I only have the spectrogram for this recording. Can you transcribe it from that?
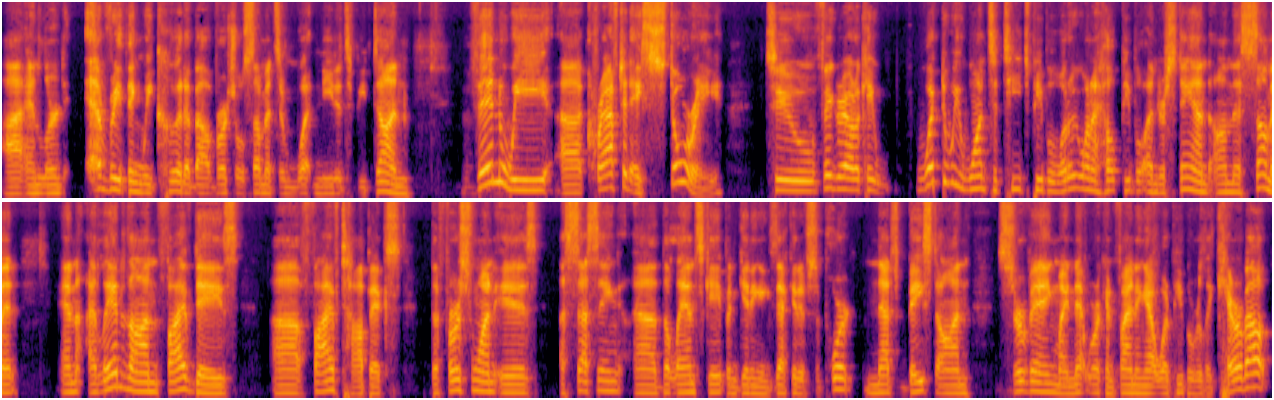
uh, and learned everything we could about virtual summits and what needed to be done. Then we uh, crafted a story to figure out okay, what do we want to teach people? What do we want to help people understand on this summit? And I landed on five days, uh, five topics. The first one is assessing uh, the landscape and getting executive support. And that's based on surveying my network and finding out what people really care about.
